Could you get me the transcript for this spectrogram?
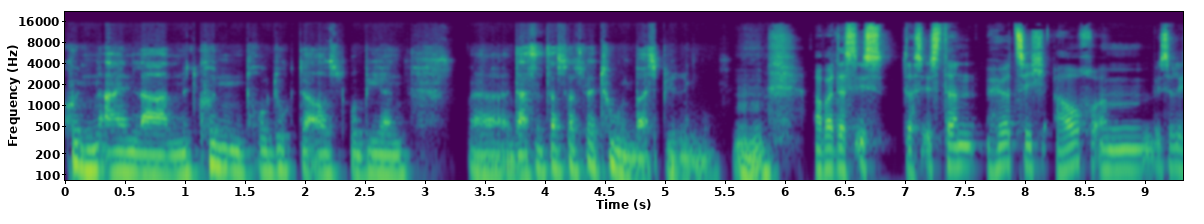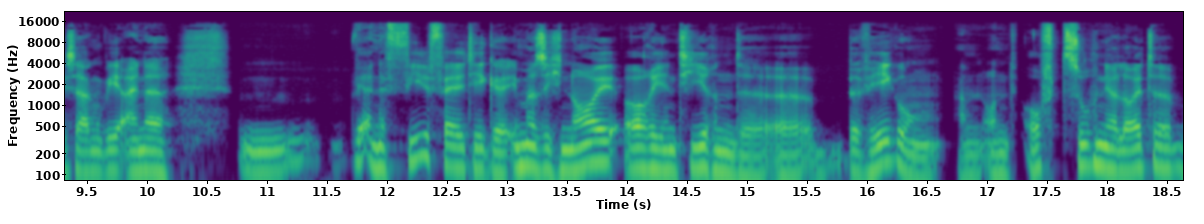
Kunden einladen, mit Kunden Produkte ausprobieren. Äh, das ist das, was wir tun bei Spiringo. Mhm. Aber das ist, das ist dann, hört sich auch, ähm, wie soll ich sagen, wie eine, ähm, wie eine vielfältige, immer sich neu orientierende äh, Bewegung an. Und oft suchen ja Leute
